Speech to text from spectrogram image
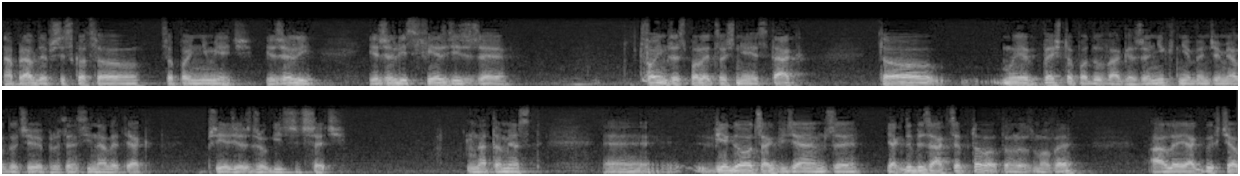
naprawdę wszystko, co, co powinni mieć. Jeżeli, jeżeli stwierdzisz, że w twoim zespole coś nie jest tak, to mówię, weź to pod uwagę, że nikt nie będzie miał do ciebie pretensji, nawet jak przyjedziesz drugi czy trzeci. Natomiast e, w jego oczach widziałem, że jak gdyby zaakceptował tą rozmowę, ale jakby chciał,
